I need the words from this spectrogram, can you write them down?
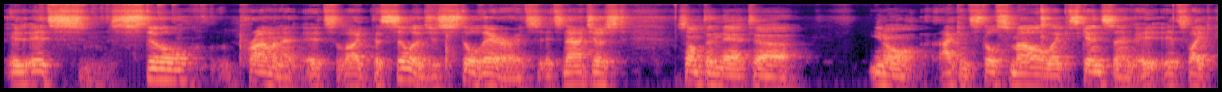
it, it's still prominent. It's like the sillage is still there. It's it's not just something that uh, you know I can still smell like skin scent. It, it's like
